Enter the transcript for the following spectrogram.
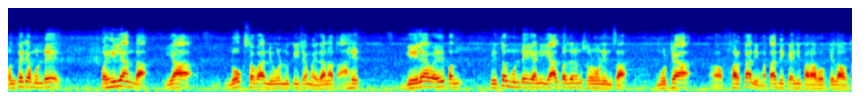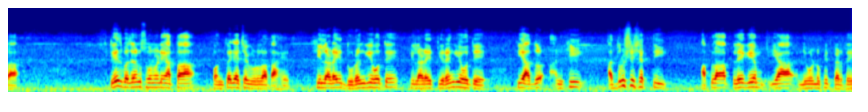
पंकजा मुंडे पहिल्यांदा या लोकसभा निवडणुकीच्या मैदानात आहेत. गेल्या वेळी पं प्रीतम मुंडे यांनी याच बजरंग सोनवणेंचा मोठ्या फरकाने मताधिक्याने पराभव केला होता. तेच बजरंग सोनवणे आता पंकजाच्या विरोधात आहेत. ही लढाई दुरंगी होते ही लढाई तिरंगी होते. ही आदृ आणखी अदृश्य शक्ती आपला प्ले गेम या निवडणुकीत करते.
